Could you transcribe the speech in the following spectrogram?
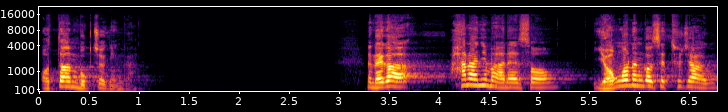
어떠한 목적인가? 내가 하나님 안에서 영원한 것에 투자하고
